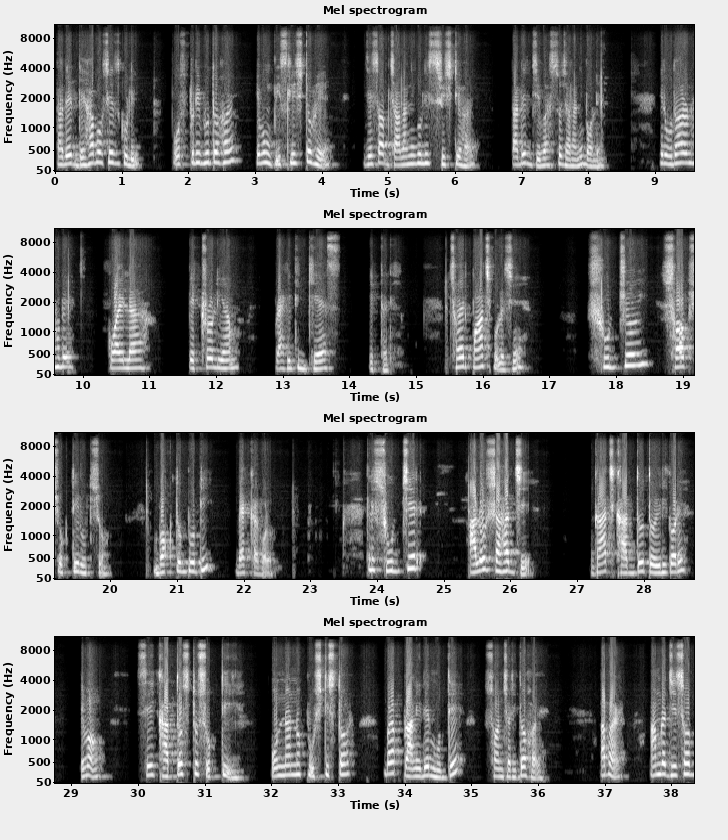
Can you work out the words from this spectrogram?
তাদের দেহাবশেষগুলি প্রস্তুরীভূত হয় এবং বিশ্লিষ্ট হয়ে যেসব জ্বালানিগুলির সৃষ্টি হয়, তাদের জীবাশ্ম জ্বালানি বলে। এর উদাহরণ হবে কয়লা, পেট্রোলিয়াম, প্রাকৃতিক গ্যাস ইত্যাদি। ছয়ের পাঁচ বলেছে সূর্যই সব শক্তির উৎস। বক্তব্যটি ব্যাখ্যা করো। তাহলে সূর্যের আলোর সাহায্যে গাছ খাদ্য তৈরি করে এবং সেই খাদ্যস্থ শক্তি অন্যান্য পুষ্টিস্তর বা প্রাণীদের মধ্যে সঞ্চারিত হয়। আবার আমরা যেসব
